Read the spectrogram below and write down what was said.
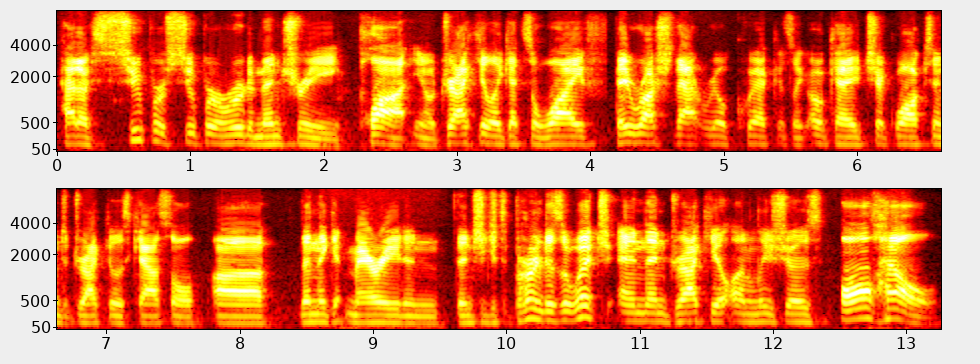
Had a super, super rudimentary plot. You know, Dracula gets a wife. They rush that real quick. It's like, okay, chick walks into Dracula's castle. Uh, then they get married, and then she gets burned as a witch, and then Dracula unleashes all hell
